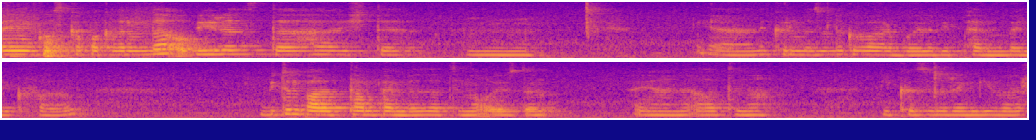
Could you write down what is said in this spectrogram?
benim göz kapaklarımda o biraz daha işte hmm, yani kırmızılık var böyle bir pembelik falan. Bütün palet tam pembe zaten o yüzden yani altına bir kızıl rengi var.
